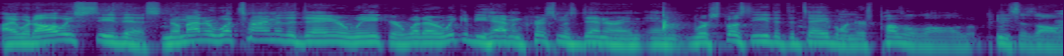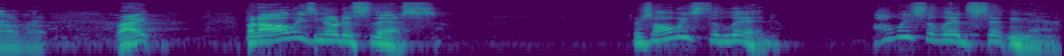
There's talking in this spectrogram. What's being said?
I would always see this. No matter what time of the day or week or whatever, we could be having Christmas dinner and, and we're supposed to eat at the table and there's puzzle all, pieces all over it, right? But I always notice this there's always the lid, always the lid sitting there.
